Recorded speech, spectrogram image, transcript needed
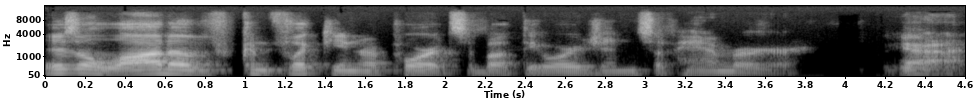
there's a lot of conflicting reports about the origins of hamburger. Yeah.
